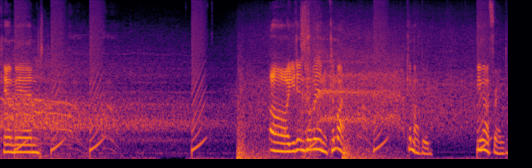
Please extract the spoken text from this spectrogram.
Come in. Oh, you didn't go in. Come on. Come on, dude. Be my friend.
